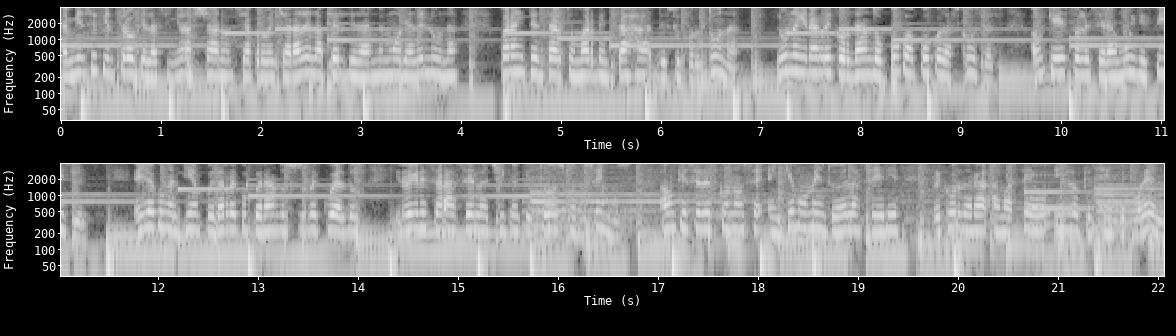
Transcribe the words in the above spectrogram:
También se filtró que la señora Sharon se aprovechará de la pérdida de memoria de Luna para intentar tomar ventaja de su fortuna. Luna irá recordando poco a poco las cosas, aunque esto le será muy difícil. Ella con el tiempo irá recuperando sus recuerdos y regresará a ser la chica que todos conocemos, aunque se desconoce en qué momento de la serie recordará a Mateo y lo que siente por él.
